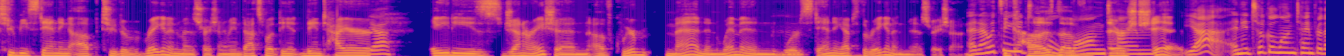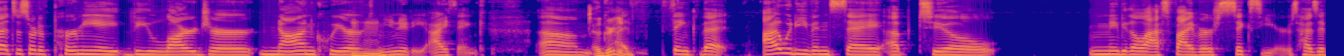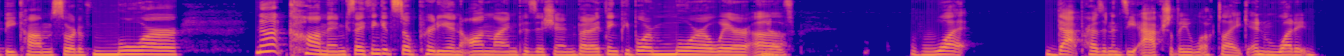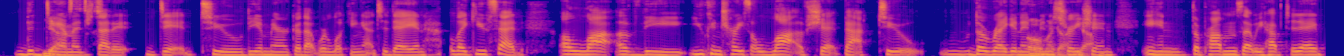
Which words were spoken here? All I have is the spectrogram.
to be standing up to the reagan administration. I mean that's what the the entire yeah 80s generation of queer men and women Mhm. were standing up to the Reagan administration. And I would say because it took a long time. shit. Yeah. And it took a long time for that to sort of permeate the larger non queer Mhm. community, I think. Um, Agreed. I think that I would even say up till maybe the last five or six years has it become sort of more not common because I think it's still pretty an online position, but I think people are more aware of what that presidency actually looked like and what it the damage Yes. that it did to the America that we're looking at today. And like you said, a lot of the you can trace a lot of shit back to the Reagan Oh God, yeah. administration in the problems that we have today.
